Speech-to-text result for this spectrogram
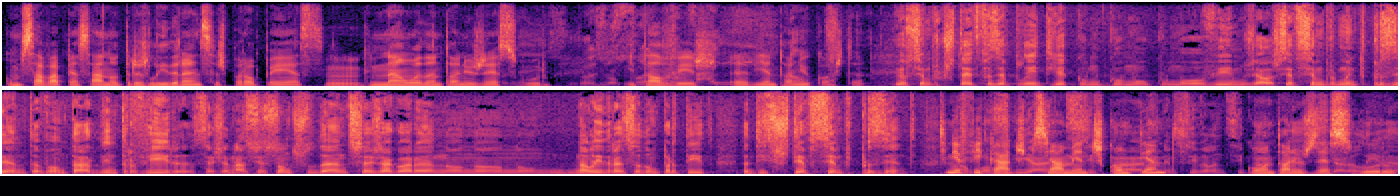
começava a pensar noutras lideranças para o PS hum. que não a de António José Seguro e talvez a de António Costa. Eu sempre gostei de fazer política, como, como, como ouvimos. Ela esteve sempre muito presente, a vontade de intervir, seja na Associação de Estudantes, seja agora no, no, no, na liderança de um partido. Portanto, isso esteve sempre presente. Tinha não ficado especialmente descontente com António José Seguro.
